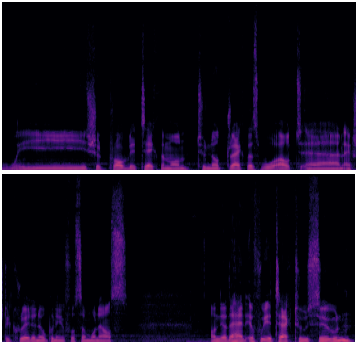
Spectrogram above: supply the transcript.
we should probably take them on to not drag this war out and actually create an opening for someone else. On the other hand, if we attack too soon...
